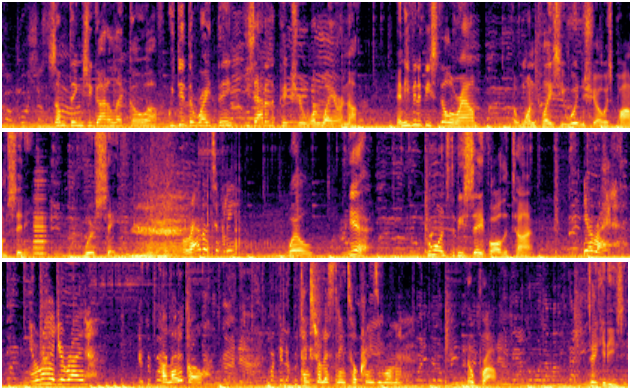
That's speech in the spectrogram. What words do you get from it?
Some things you gotta let go of. We did the right thing. He's out of the picture one way or another. And even if he's still around, the one place he wouldn't show is Palm City. We're safe. Relatively. Well, yeah. Who wants to be safe all the time? You're right. You're right, you're right. I'll let it go. Thanks for listening to a crazy woman. No problem. Take it easy.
